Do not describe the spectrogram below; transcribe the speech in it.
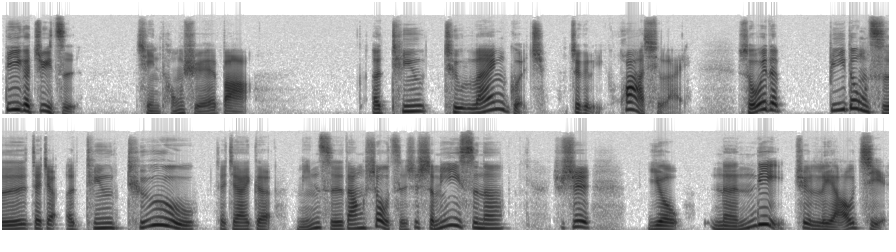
第一个句子，请同学把 attune to language 这个里画起来。所谓的 be 动词再加 attune to，再加一个名词当受词是什么意思呢？就是有能力去了解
